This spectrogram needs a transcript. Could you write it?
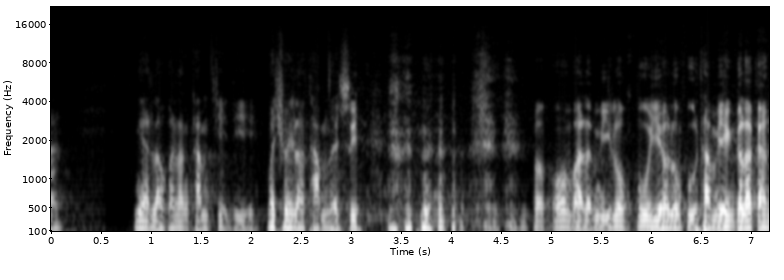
นะ เนี่ยเรากำลังทำเจดีย์มาช่วยเราทำหน่อยสิบอกโอ้บารมีหลวงปู่เยอะหลวงปู่ทำเองก็แล้วกัน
